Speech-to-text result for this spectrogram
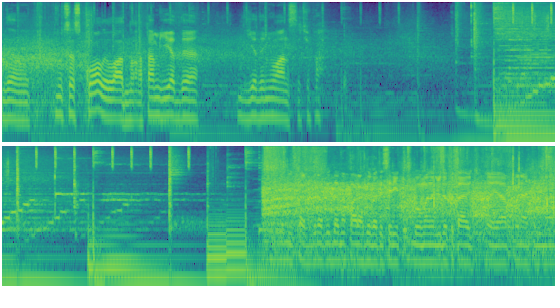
Де воно? Ну це сколи, ладно, а там є де, є де нюанси, типу. Мені скажуть, брати, де на фарах дивитися рік, бо в мене люди питають, а я поняття не маю.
